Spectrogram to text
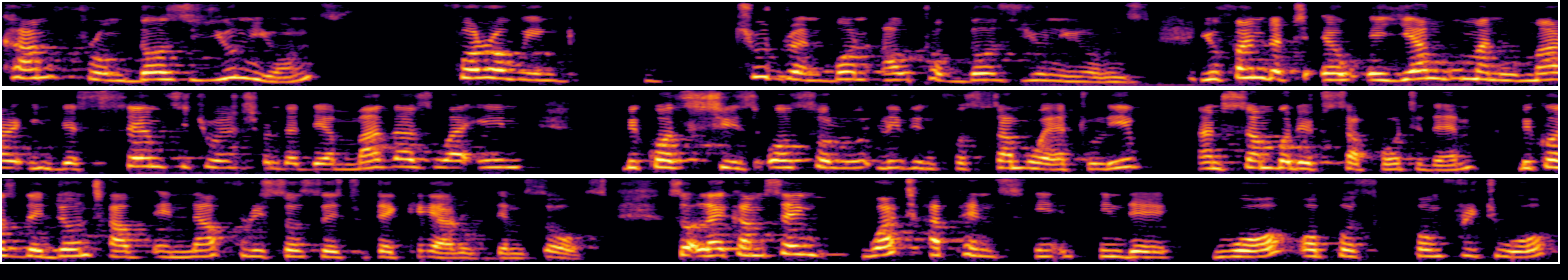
come from those unions following children born out of those unions. You find that a, a, young woman will marry in the same situation that their mothers were in because she's also living for somewhere to live and somebody to support them because they don't have enough resources to take care of themselves. So like I'm saying, what happens in, in the war or post-conflict war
